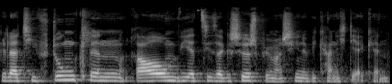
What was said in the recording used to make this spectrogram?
relativ dunklen Raum wie jetzt dieser Geschirrspülmaschine, wie kann ich die erkennen?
